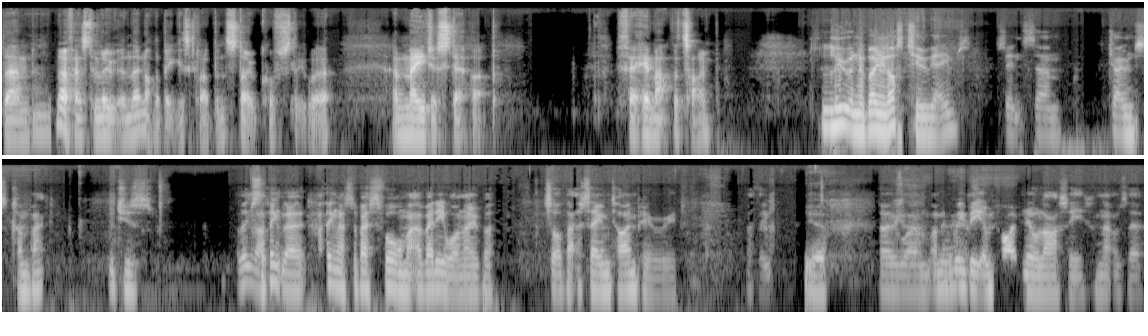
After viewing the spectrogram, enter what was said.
Than no offense to Luton, they're not the biggest club, and Stoke obviously were a major step up for him at the time. Luton have only lost two games since um, Jones come back, which is I think I think that I think that's the best form out of anyone over sort of that same time period. I think. Yeah. So um, I mean, we beat them five 0 last season. That was their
